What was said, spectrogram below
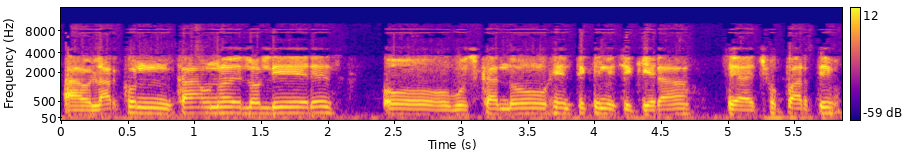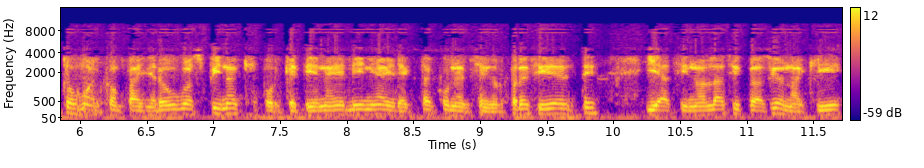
hablar con cada uno de los líderes o buscando gente que ni siquiera se ha hecho parte, como el compañero Hugo Espina, que porque tiene línea directa con el señor presidente, y así no es la situación. Aquí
